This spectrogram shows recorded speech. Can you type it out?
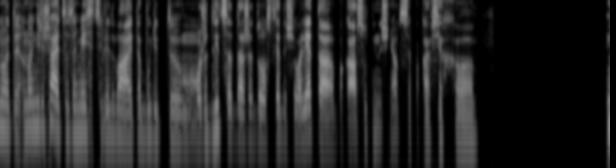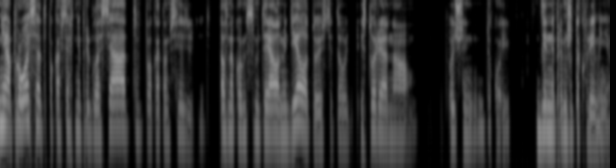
ну, это, оно не решается за месяц или два, это будет, э, может длиться даже до следующего лета, пока суд не начнется, пока всех э, не опросят, пока всех не пригласят, пока там все ознакомятся с материалами дела, то есть это история на очень такой длинный промежуток времени.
